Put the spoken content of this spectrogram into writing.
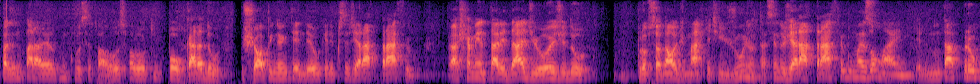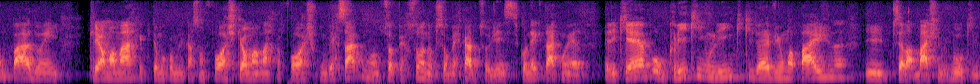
fazendo paralelo com o que você falou, você falou que pô, o cara do shopping não entendeu que ele precisa gerar tráfego. Eu acho que a mentalidade hoje do profissional de marketing júnior está sendo gerar tráfego, mas online. Ele não está preocupado em criar uma marca que tem uma comunicação forte, que é uma marca forte, conversar com a sua persona, com o seu mercado, com a sua audiência, se conectar com ela. Ele quer pô, um clique em um link que leve uma página e, sei lá, baixe um e-book,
